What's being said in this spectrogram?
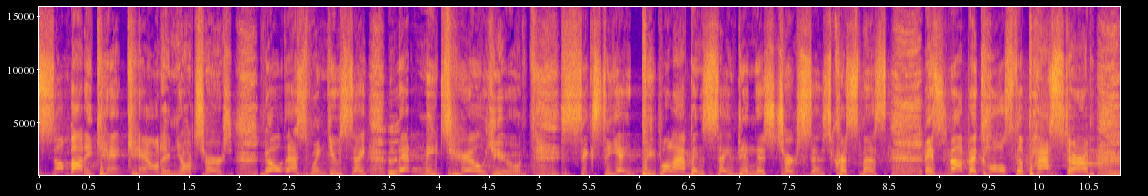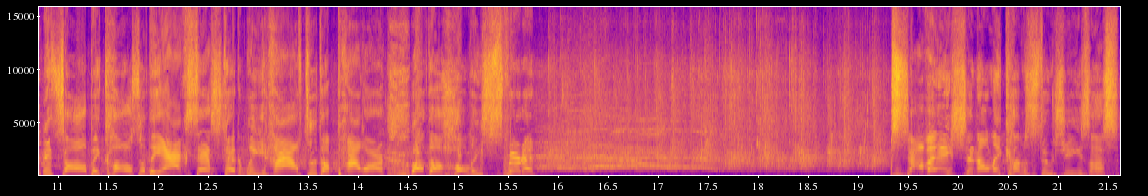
Somebody can't count in your church. No, that's when you say, Let me tell you, 68 people have been saved in this church since Christmas. It's not because the pastor, it's all because of the access that we have through the power of the Holy Spirit. Salvation only comes through Jesus,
